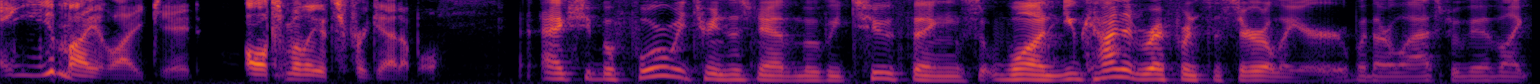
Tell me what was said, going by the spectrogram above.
you might like it. Ultimately, it's forgettable. Actually, before we transition out of the movie, two things. One, you kind of referenced this earlier with our last movie. Like,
